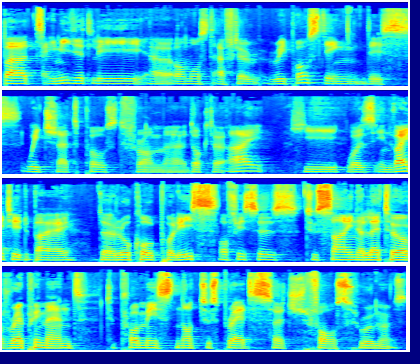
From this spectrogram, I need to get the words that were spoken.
But immediately, uh, almost after reposting this WeChat post from uh, Dr. Ai, he was invited by the local police officers to sign a letter of reprimand to promise not to spread such false rumors.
